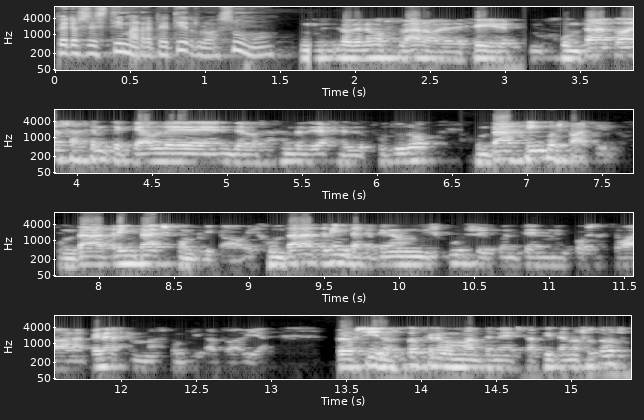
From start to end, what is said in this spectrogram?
pero se estima repetirlo, asumo. Lo tenemos claro, es decir, juntar a toda esa gente que hable de los agentes de viajes del futuro, juntar a 5 es fácil, juntar a 30 es complicado, y juntar a 30 que tengan un discurso y cuenten cosas que valgan la pena es más complicado todavía. Pero sí, nosotros queremos mantener esta cita. Nosotros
